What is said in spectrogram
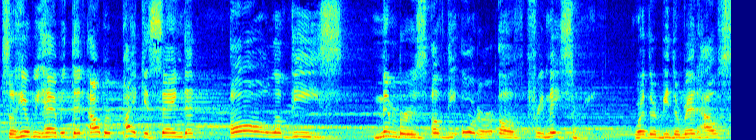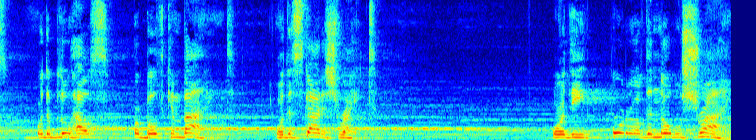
So here we have it that Albert Pike is saying that all of these members of the order of Freemasonry, whether it be the Red House or the Blue House or both combined, or the Scottish Rite, or the Order of the Noble Shrine,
